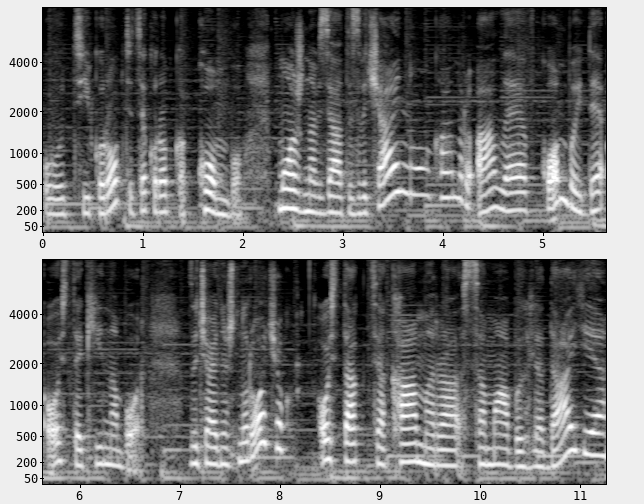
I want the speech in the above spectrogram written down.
у цій коробці. Це коробка комбо. Можна взяти звичайну камеру, але в комбо йде ось такий набор. Звичайний шнурочок. Ось так ця камера сама виглядає.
